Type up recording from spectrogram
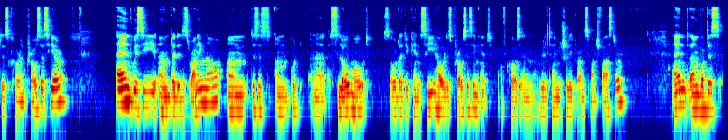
this current process here. And we see um, that it is running now. Um, this is put in a slow mode so that you can see how it is processing it. Of course, in real time, usually it runs much faster. And um, what this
